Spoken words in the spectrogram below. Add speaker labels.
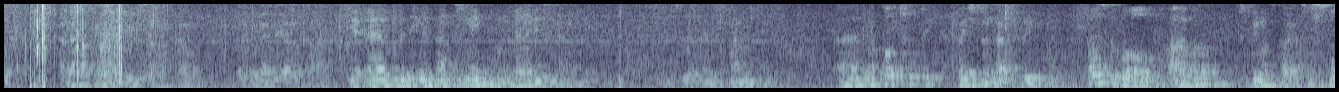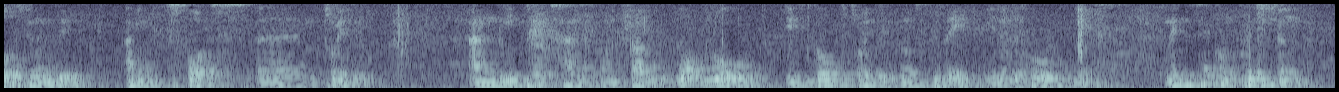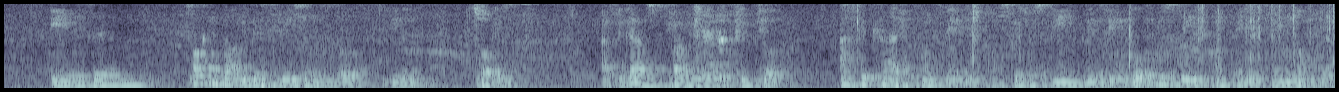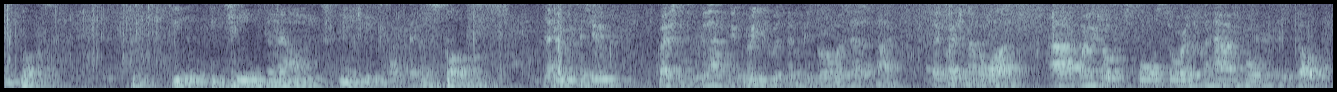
Speaker 1: And coming to you, sir, and time.
Speaker 2: Yeah, um, the name is Anthony. I'm a journalist and into event management. Um, I've got two quick questions actually. First of all, I want to bring us back to sports journalism. I mean, sports um, tourism and the impact has on travel. What role is golf tourism going to play in the whole mix? And then the second question is um, talking about the destinations of you know tourists as regards to travel in the future. Africa as a continent is conspicuously missing. What would you say the continent is doing wrong and what could, you know, be changed around to make it a spot that is
Speaker 1: Two,
Speaker 2: a-
Speaker 1: two questions. We're going to have to be brief with them because we're almost out of time. So question number one, uh, when we talk about sports tourism, how important is golf?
